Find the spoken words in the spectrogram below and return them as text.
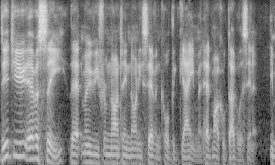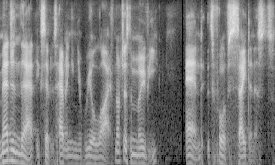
Did you ever see that movie from 1997 called The Game? It had Michael Douglas in it. Imagine that, except it's happening in your real life, not just a movie, and it's full of Satanists.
